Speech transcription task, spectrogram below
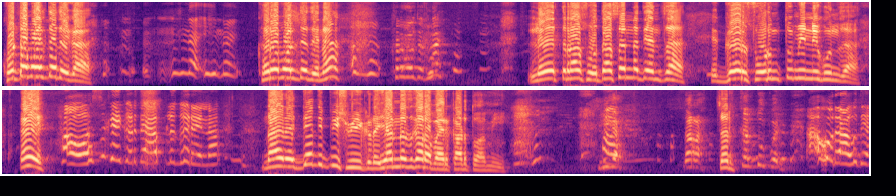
खोटं बोलते ते का? नाही नाही. खरं बोलते ते ना? खरं बोलतात ना? लय त्रास होत असेल ना त्यांचा. हे घर सोडून तुम्ही निघून जा. काय हा असं काय करते आपलं घर आहे ना? नाही नाही दे ती पिशवी इकडे. यांनाच घराबाहेर काढतो आम्ही. जरा. चल. चल तू पण. अहो राहू द्या.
